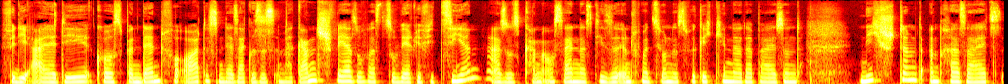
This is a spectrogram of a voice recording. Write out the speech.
für die ARD Korrespondent vor Ort ist und der sagt, es ist immer ganz schwer, sowas zu verifizieren. Also es kann auch sein, dass diese Information, dass wirklich Kinder dabei sind, nicht stimmt. Andererseits,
